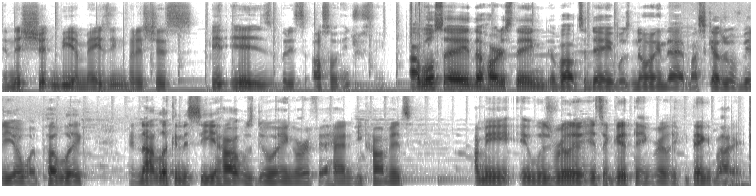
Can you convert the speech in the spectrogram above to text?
And this shouldn't be amazing, but it's just, it is, but it's also interesting. I will say the hardest thing about today was knowing that my scheduled video went public and not looking to see how it was doing or if it had any comments. I mean, it was really, it's a good thing, really, if you think about it.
